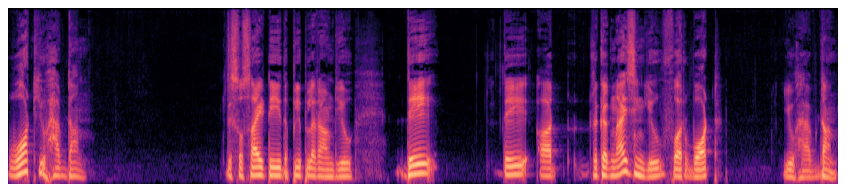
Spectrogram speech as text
what you have done. The society, the people around you, they they are recognizing you for what you have done.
